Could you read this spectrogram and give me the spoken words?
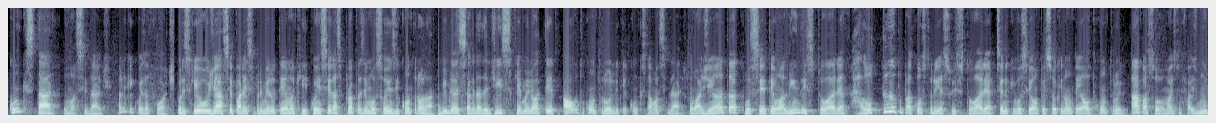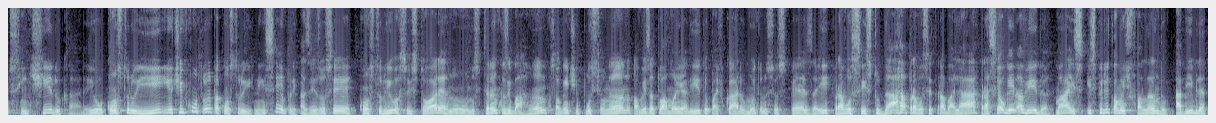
conquistar uma cidade. Olha que coisa forte. Por isso que eu já separei esse primeiro tema aqui: conhecer as próprias emoções e controlar. A Bíblia Sagrada diz que é melhor ter autocontrole do que conquistar uma cidade. Não adianta você ter uma linda história, ralou tanto para construir a sua história, sendo que você é uma pessoa que não tem autocontrole. Ah, pastor, mas não faz muito sentido, cara. Eu construí e eu tive controle para construir. Nem sempre. Às vezes você construiu a sua história no, nos trancos e barrancos, alguém te impulsionando. Talvez a tua mãe ali, teu pai ficaram muito nos seus pés aí para você estudar, para você trabalhar, para ser alguém na vida. Mas espiritualmente falando, a Bíblia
